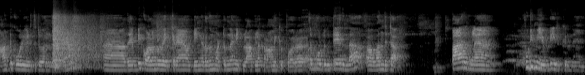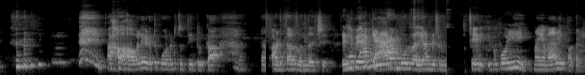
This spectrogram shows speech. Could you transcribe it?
நாட்டுக்கோழி எடுத்துகிட்டு வந்திருக்கேன். அதை எப்படி குழம்பு வைக்கிறேன் அப்படிங்கிறது மட்டும்தான் இன்னைக்கு vlogல காமிக்க போகிறேன் அதை போட்டுக்கிட்டே இருந்தா வந்துட்டா. பாருங்களேன் குடிமி எப்படி இருக்குன்னு. அவளே எடுத்து போட்டுட்டு சுத்திட்டு இருக்கா. அடுத்த ஆள் வந்தாச்சு. ரெண்டு பேரும் கேரம் போர்டு விளையாண்டுட்டு இருக்கோம் சரி இப்போ போய் நான் என் வேலையை பார்க்குறேன்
